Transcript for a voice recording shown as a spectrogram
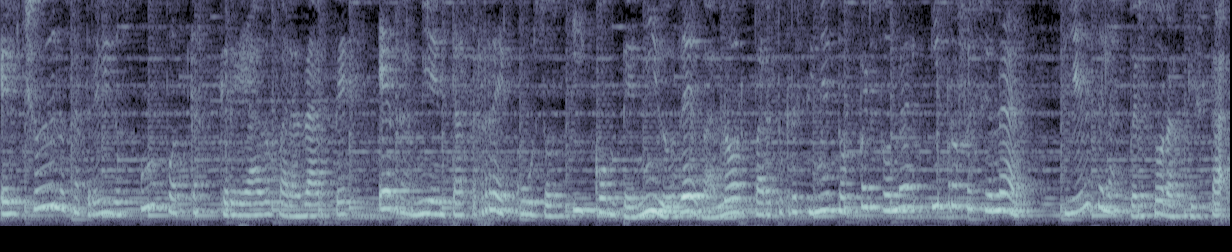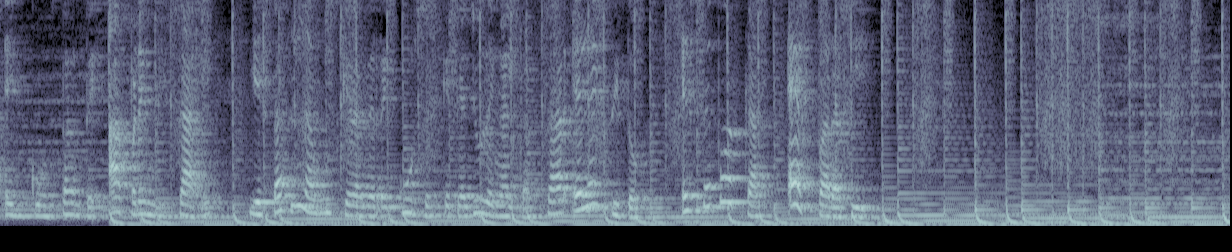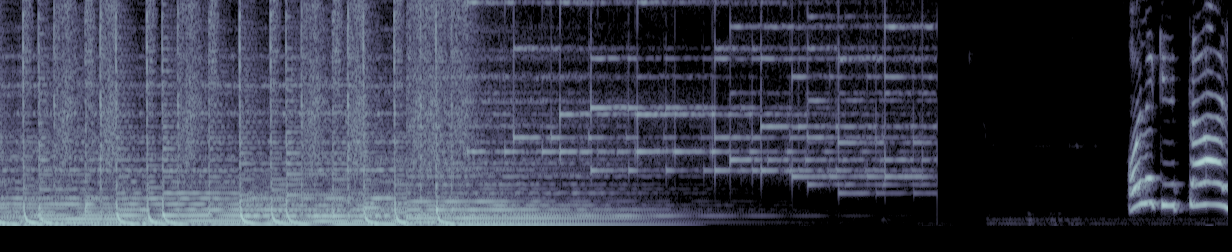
El Show de los Atrevidos, un podcast creado para darte herramientas, recursos y contenido de valor para tu crecimiento personal y profesional. Si eres de las personas que está en constante aprendizaje y estás en la búsqueda de recursos que te ayuden a alcanzar el éxito, este podcast es para ti.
